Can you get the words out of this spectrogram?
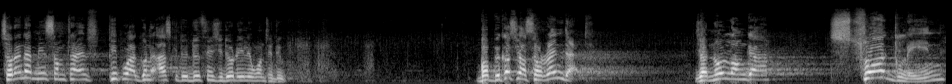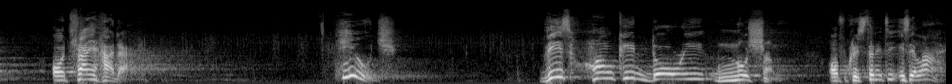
Surrender means sometimes people are going to ask you to do things you don't really want to do. But because you are surrendered, you're no longer struggling or trying harder. Huge. This honky dory notion of Christianity is a lie.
